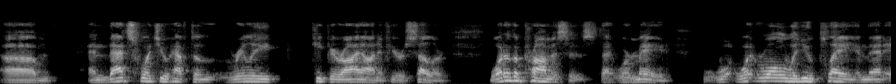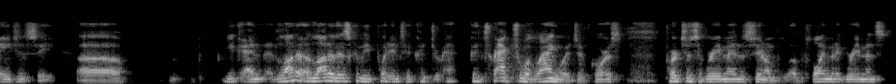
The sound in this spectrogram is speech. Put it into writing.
Um, and that's what you have to really keep your eye on if you're a seller. What are the promises that were made? What, role will you play in that agency? Uh, you can, a lot of a lot of this can be put into contra- contractual language, of course, purchase agreements, you know, employment agreements.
